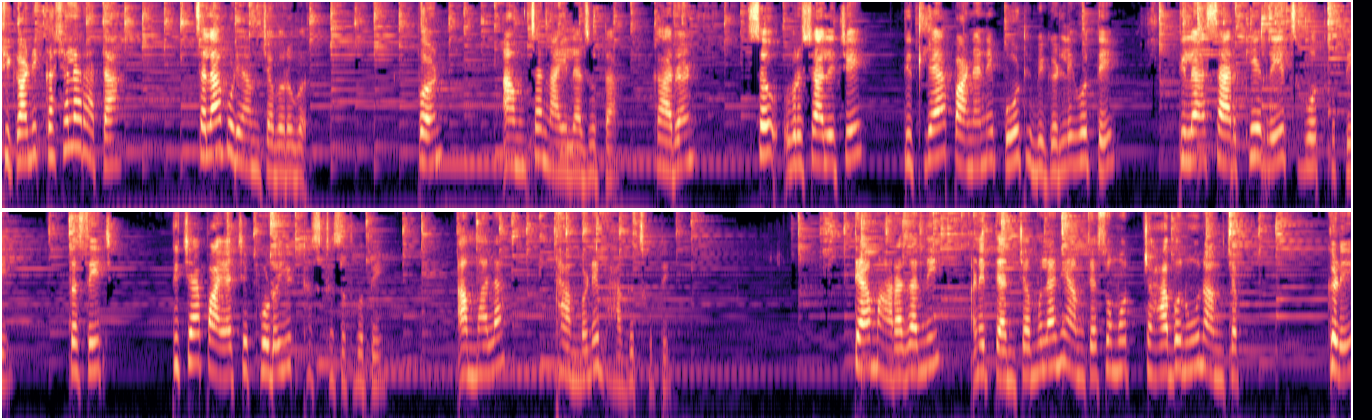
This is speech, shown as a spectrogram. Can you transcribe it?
ठिकाणी कशाला राहता? चला पुढे आमच्या बरोबर. पण आमचा नाईलाज होता कारण सौ वृषालीचे तिथल्या पाण्याने पोट बिघडले होते. तिला सारखे रेच होत होते. तसेच तिच्या पायाचे फोडही ठसठसत होते. आम्हाला थांबणे भागच होते. त्या महाराजांनी आणि त्यांच्या मुलांनी आमच्यासमोर चहा बनवून आमच्याकडे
